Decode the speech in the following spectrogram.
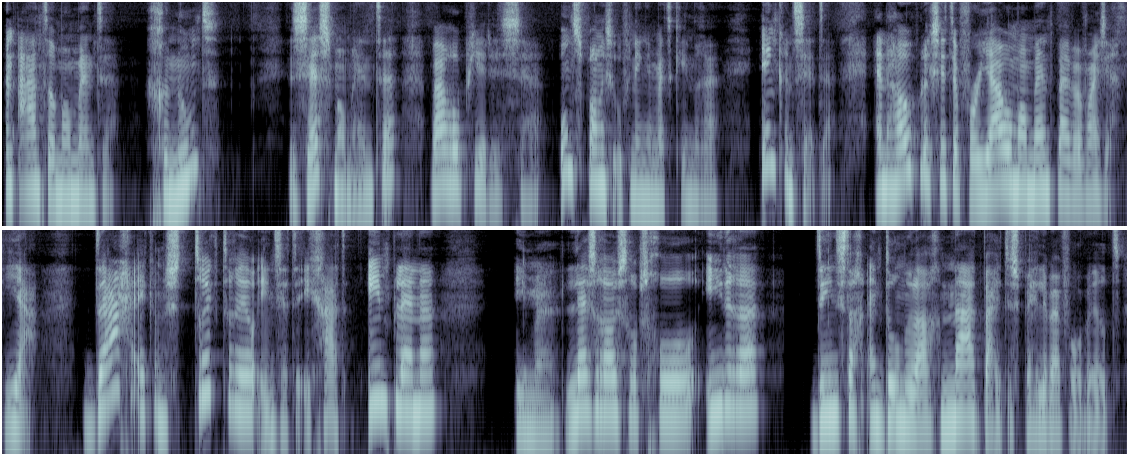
een aantal momenten genoemd zes momenten waarop je dus uh, ontspanningsoefeningen met kinderen in kunt zetten. En hopelijk zit er voor jou een moment bij waarvan je zegt: ja, daar ga ik hem structureel inzetten. Ik ga het inplannen in mijn lesrooster op school, iedere dinsdag en donderdag na het buitenspelen bijvoorbeeld.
